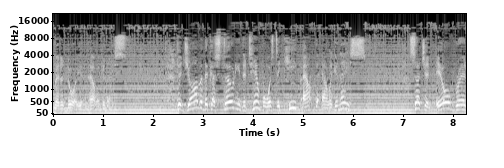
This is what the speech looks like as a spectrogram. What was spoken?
metanoia and allogenes. The job of the custodian of the temple was to keep out the allogenes. Such an ill bred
